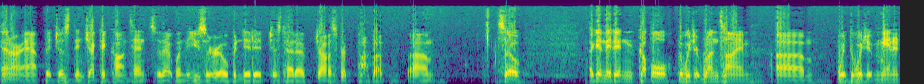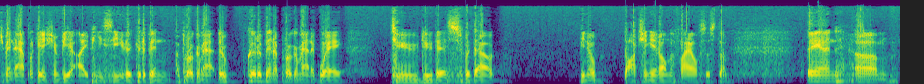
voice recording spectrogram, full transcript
and our app that just injected content so that when the user opened it, it just had a JavaScript pop up. Um, so again, they didn't couple the widget runtime um, with the widget management application via IPC. There could have been a programmat. There could have been a programmatic way to do this without, you know, botching it on the file system. And um,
